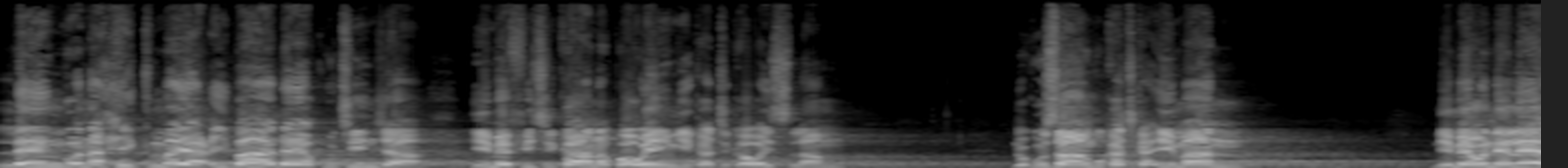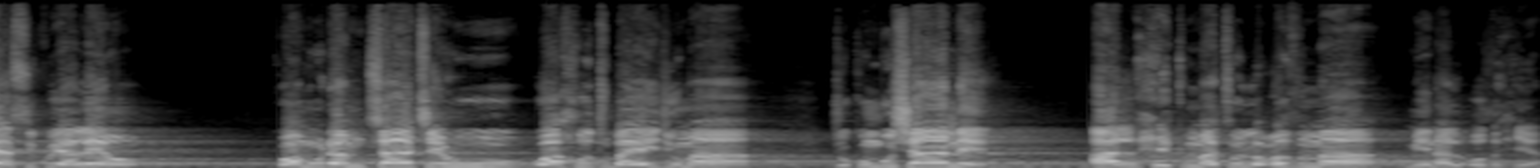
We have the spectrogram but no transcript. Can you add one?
Lengo na hikma ya ibada ya kuchinja imefichikana kwa wengi katika waislamu. Ndugu zangu katika iman nimeonelea siku ya leo kwa muda mchache huu wa khutba ya Ijumaa tukumbushane alhikmatul udhma min aludhiya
